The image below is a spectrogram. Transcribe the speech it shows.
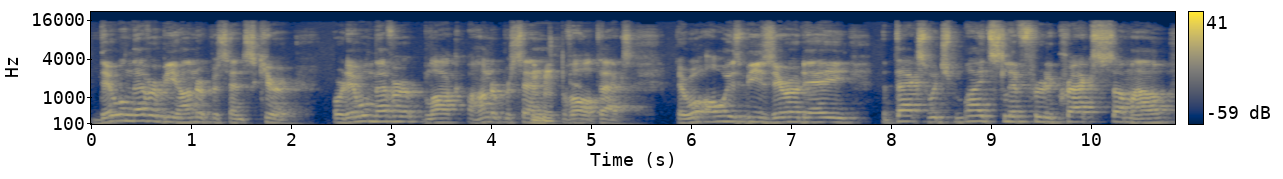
they will never be 100% secure or they will never block 100% mm hmm of all attacks. There will always be zero day attacks which might slip through the cracks somehow.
